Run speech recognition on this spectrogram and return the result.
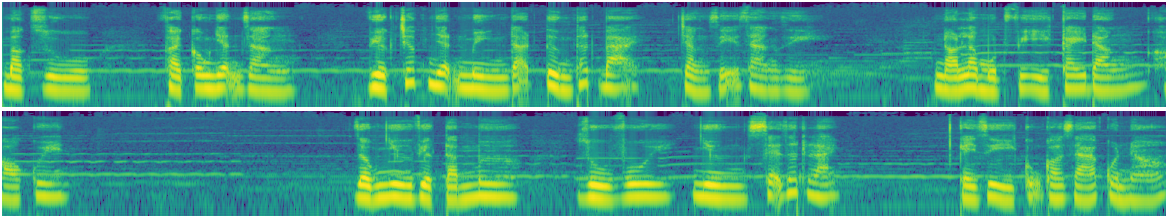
Mặc dù phải công nhận rằng, việc chấp nhận mình đã từng thất bại chẳng dễ dàng gì. Nó là một vị cay đắng, khó quên. Giống như việc tắm mưa, dù vui nhưng sẽ rất lạnh cái gì cũng có giá của nó.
